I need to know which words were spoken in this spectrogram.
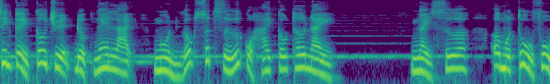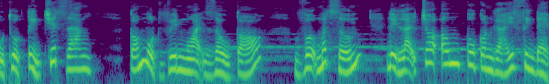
Xin kể câu chuyện được nghe lại nguồn gốc xuất xứ của hai câu thơ này. Ngày xưa, ở một thủ phủ thuộc tỉnh Chiết Giang, có một viên ngoại giàu có, vợ mất sớm, để lại cho ông cô con gái xinh đẹp.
